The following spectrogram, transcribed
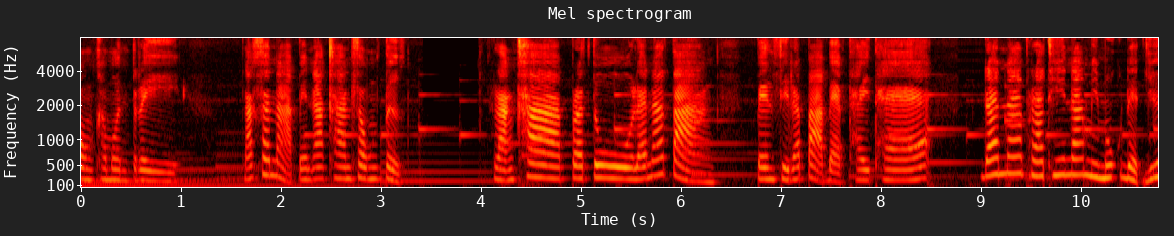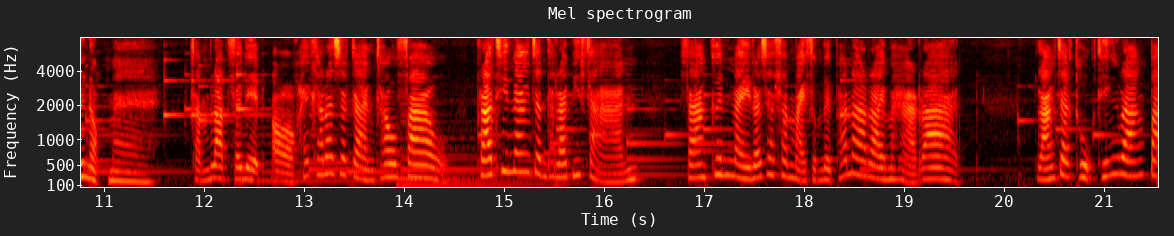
องคมนตรี ลักษณะเป็นอาคารทรงตึก หลังคา ประตูและหน้าต่าง เป็นศิลปะแบบไทยแท้ ด้านหน้าพระที่นั่งมีมุกเด็ดยื่นออกมา สำหรับเสด็จออกให้ข้าราชการเข้าเฝ้า พระที่นั่งจันทรพิสาร สร้างขึ้นในรัชสมัยสมเด็จพระนารายมหาราช หลังจากถูกทิ้งร้างไป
